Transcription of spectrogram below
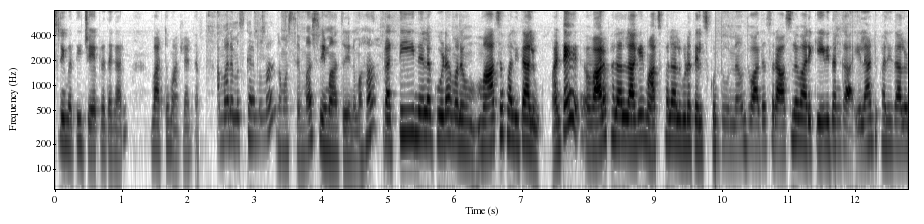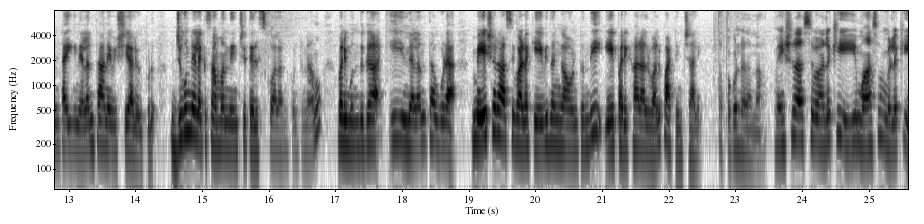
శ్రీమతి జయప్రద గారు. వారితో మాట్లాడదాం. అమ్మా నమస్కారం అమ్మా. నమస్తే అమ్మా శ్రీమాత్రే నమ. ప్రతి నెల కూడా మనం మాస ఫలితాలు అంటే వార ఫలాల్లాగే మాస ఫలాలు కూడా తెలుసుకుంటూ ఉన్నాం. ద్వాదశ రాసుల వారికి ఏ విధంగా ఎలాంటి ఫలితాలు ఉంటాయి ఈ నెలంతా అనే విషయాలు ఇప్పుడు జూన్ నెలకు సంబంధించి తెలుసుకోవాలనుకుంటున్నాము. మరి ముందుగా ఈ నెలంతా కూడా మేషరాశి వాళ్ళకి ఏ విధంగా ఉంటుంది ఏ పరిహారాలు వాళ్ళు పాటించాలి? తప్పకుండా నాన్న. మేషరాశి వాళ్ళకి ఈ మాసం వీళ్ళకి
